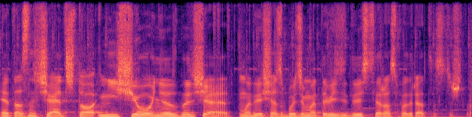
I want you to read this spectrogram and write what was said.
Это означает, что ничего не означает. Мы сейчас будем это видеть 200 раз подряд, если что.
